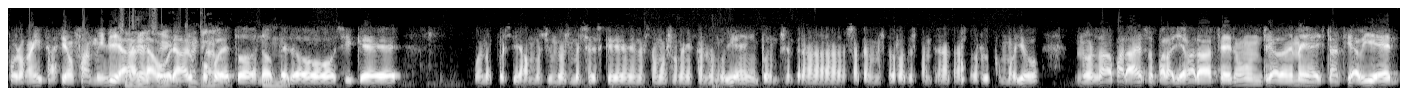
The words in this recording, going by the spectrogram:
por organización familiar, laboral, un poco de todo, ¿no? Pero sí que bueno, pues llevamos unos meses que nos estamos organizando muy bien y podemos entrenar, sacar nuestros ratos para entrenar tanto Ruth como yo. Nos da para eso, para llegar a hacer un triatlón de media distancia bien.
